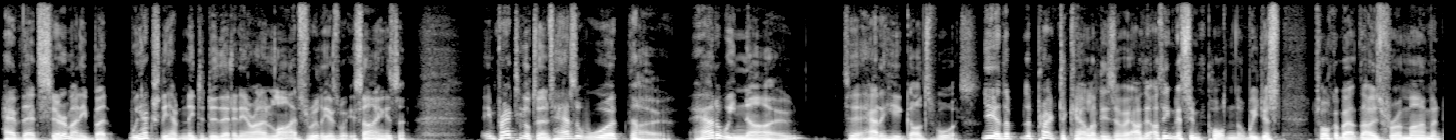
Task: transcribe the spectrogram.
have that ceremony, but we actually have, need to do that in our own lives, really, is what you're saying, isn't it? In practical terms, how does it work, though? How do we know to how to hear God's voice? Yeah, the, the practicalities of it. I, th- I think that's important that we just talk about those for a moment.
